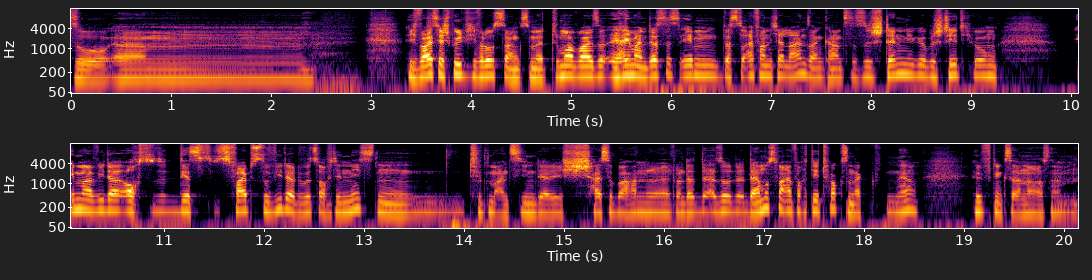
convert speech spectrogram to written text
So, ähm. Ich weiß, ihr spielt die Verlustangst mit. Dummerweise, ja, ich meine, das ist eben, dass du einfach nicht allein sein kannst. Das ist ständige Bestätigung. Immer wieder, auch jetzt swipest du wieder, du wirst auch den nächsten Typen anziehen, der dich scheiße behandelt. Und da, also da muss man einfach detoxen. Da ne, hilft nichts anderes. Ne?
